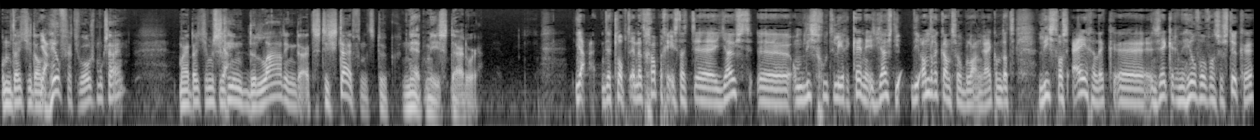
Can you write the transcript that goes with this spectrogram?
Omdat je dan heel virtuoos moet zijn... maar dat je misschien de lading, de artisticiteit van het stuk net mist daardoor. Ja, dat klopt. En het grappige is dat uh, juist uh, om Liest goed te leren kennen... is juist die, die andere kant zo belangrijk. Omdat Liest was eigenlijk, uh, en zeker in heel veel van zijn stukken...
